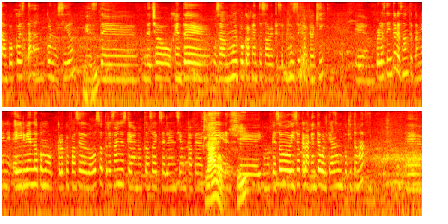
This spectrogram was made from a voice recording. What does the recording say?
Tampoco es tan conocido. Ujú. Este, de hecho, gente, o sea, muy poca gente sabe que se produce café aquí. Eh, pero está interesante también e ir viendo como creo que fue hace dos o tres años que ganó tasa de excelencia un café de aquí. Claro, este, sí. Y como que eso hizo que la gente volteara un poquito más. Eh,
